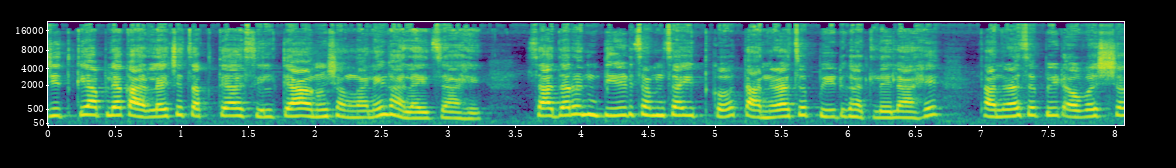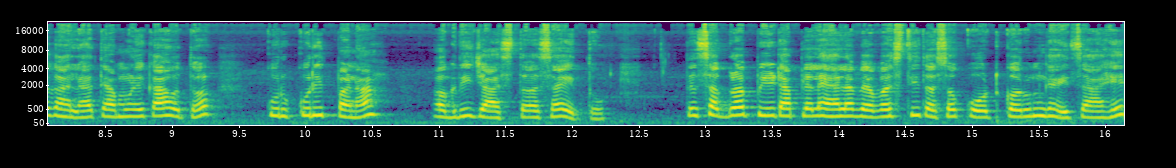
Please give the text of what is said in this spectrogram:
जितके आपल्या कारल्याचे चकत्या असतील त्या अनुषंगाने घालायचं आहे. साधारण दीड चमचा इतकं तांदळाचं पीठ घातलेलं आहे. तांदळाचं पीठ अवश्य घाला. त्यामुळे काय होतं? कुरकुरीतपणा अगदी जास्त असा येतो. तर सगळं पीठ आपल्याला ह्याला व्यवस्थित असं कोट करून घ्यायचं आहे.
